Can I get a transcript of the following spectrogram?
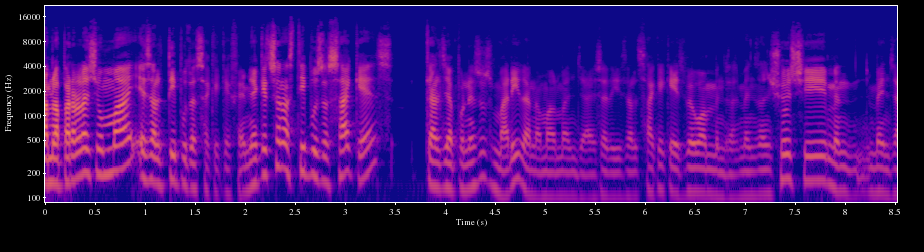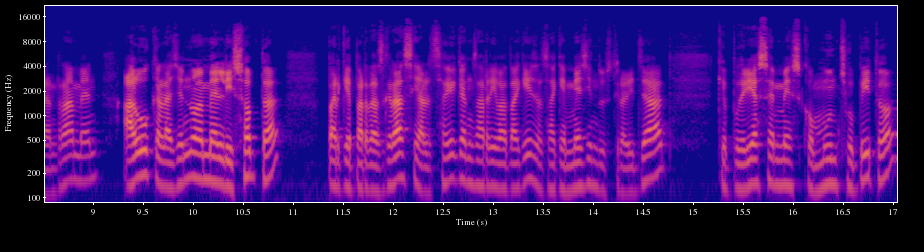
amb la paraula junmai és el tipus de sake que fem. I aquests són els tipus de sakes que els japonesos mariden amb el menjar, és a dir, el sake que ells veuen mentre mengen sushi, men mengen ramen, algo que la gent normalment li sobta, perquè, per desgràcia, el sake que ens ha arribat aquí és el sake més industrialitzat, que podria ser més com un chupito,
